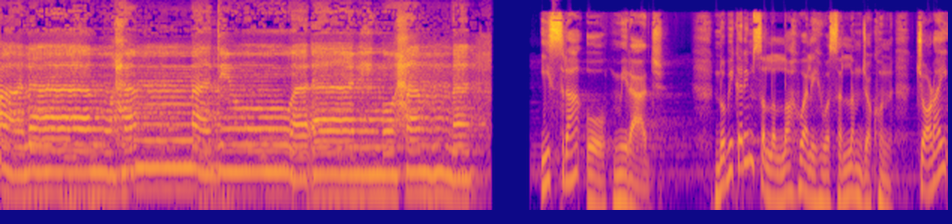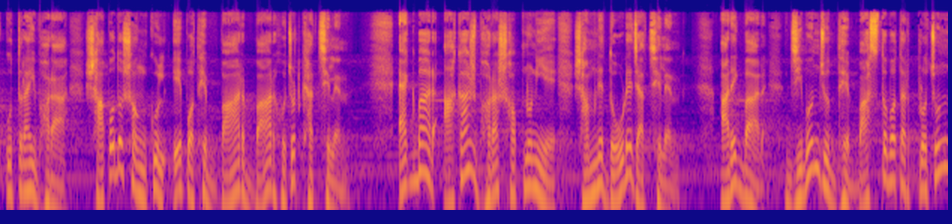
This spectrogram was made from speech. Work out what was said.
على محمد وآل محمد ইসরা ও মিরাজ নবী করিম সাল্লাহু আলহি ওয়াসাল্লাম যখন চড়াই উতরাই ভরা সাপদ সংকুল এ পথে বার বার হোঁচট খাচ্ছিলেন। একবার আকাশ ভরা স্বপ্ন নিয়ে সামনে দৌড়ে যাচ্ছিলেন। আরেকবার জীবনযুদ্ধে বাস্তবতার প্রচণ্ড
